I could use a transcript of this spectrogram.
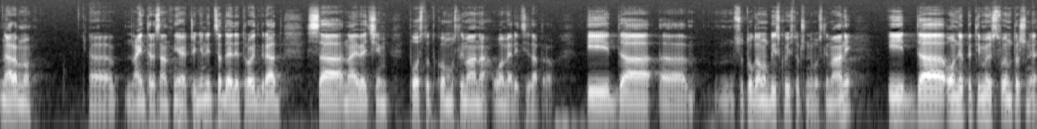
naravno, e, najinteresantnija je činjenica da je Detroit grad sa najvećim postotkom muslimana u Americi zapravo. I da e, su to uglavnom blisko istočni muslimani i da oni opet imaju svoje unutrašnje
